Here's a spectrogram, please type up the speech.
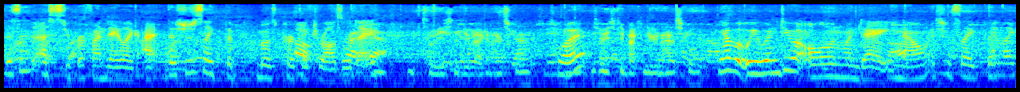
This is a super fun day. Like, I, this is just like the most perfect oh, Roswell day. So we used to do back in high school? What? So we used to do back in high school? Yeah, but we wouldn't do it all in one day, you know? It's just like, the, I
